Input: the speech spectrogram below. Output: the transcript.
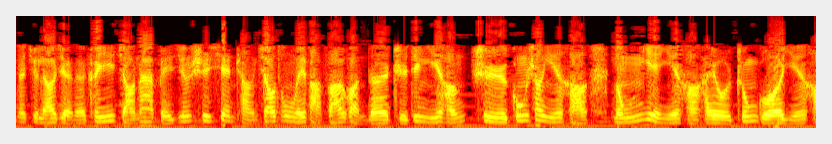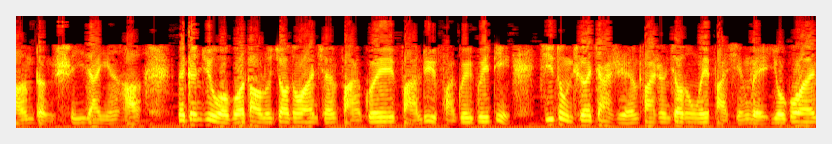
那据了解呢，可以缴纳北京市现场交通违法罚款的指定银行是工商银行、农业银行，还有中国银行等十一家银行。那根据我国道路交通安全法规法律法规规定，机动车驾驶人发生交通违法行为，由公安。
